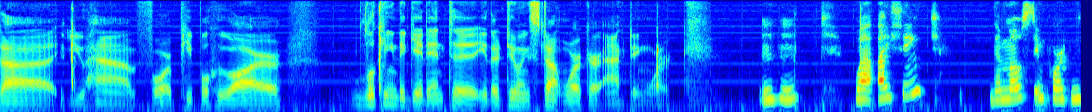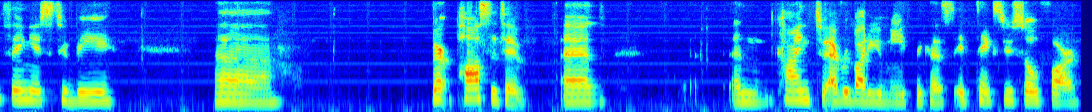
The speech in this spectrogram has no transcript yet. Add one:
uh, you have for people who are looking to get into either doing stunt work or acting work? hmm Well, I think the most important thing is to be uh, very positive and and kind to everybody you meet because it takes you so far.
